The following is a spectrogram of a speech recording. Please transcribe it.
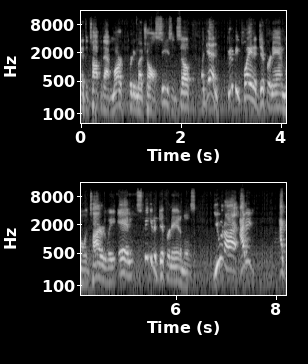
at the top of that mark pretty much all season. So again, going to be playing a different animal entirely. And speaking of different animals, you and I, I didn't, I,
